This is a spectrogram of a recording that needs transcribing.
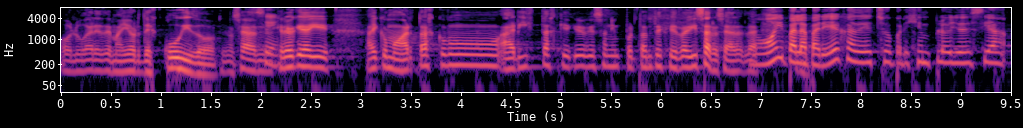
o lugares de mayor descuido. O sea, creo que hay, hay como hartas como aristas que creo que son importantes que revisar. O sea, No, y para la pareja, de hecho, por ejemplo, yo decía,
